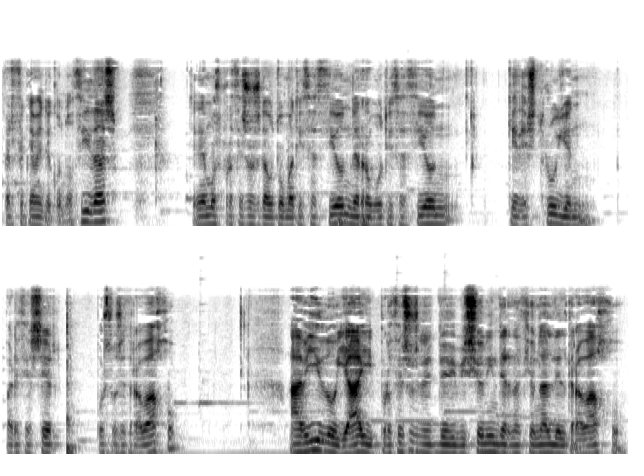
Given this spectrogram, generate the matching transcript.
perfectamente conocidas. Tenemos procesos de automatización, de robotización que destruyen, parece ser, puestos de trabajo. Ha habido y hay procesos de, división internacional del trabajo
